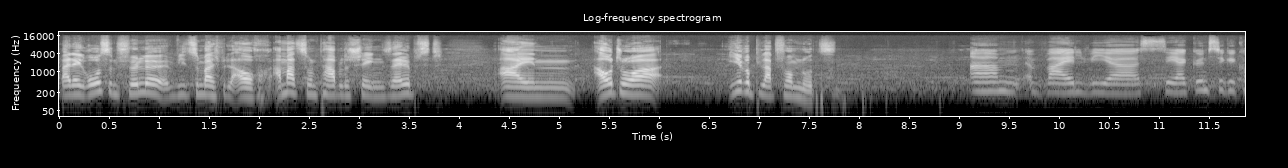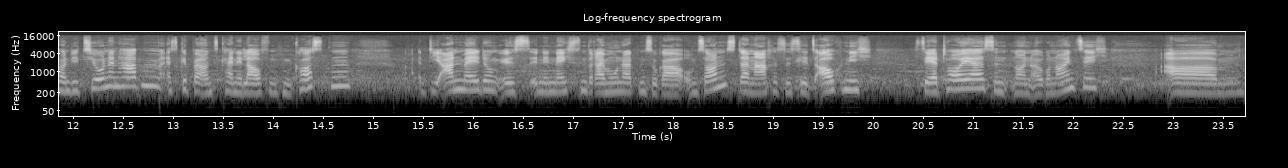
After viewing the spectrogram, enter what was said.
bei der großen Fülle, wie zum Beispiel auch Amazon Publishing selbst, ein Autor ihre Plattform nutzen? Ähm, weil wir sehr günstige Konditionen haben. Es gibt bei uns keine laufenden Kosten. Die Anmeldung ist in den nächsten drei Monaten sogar umsonst. Danach ist es jetzt auch nicht sehr teuer, sind 9,90 Euro. Ähm,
